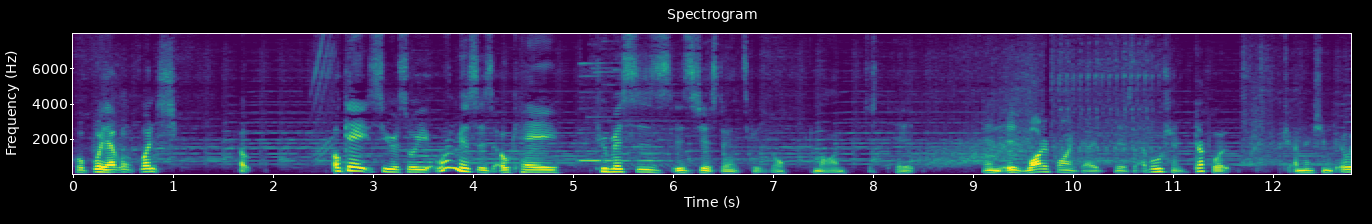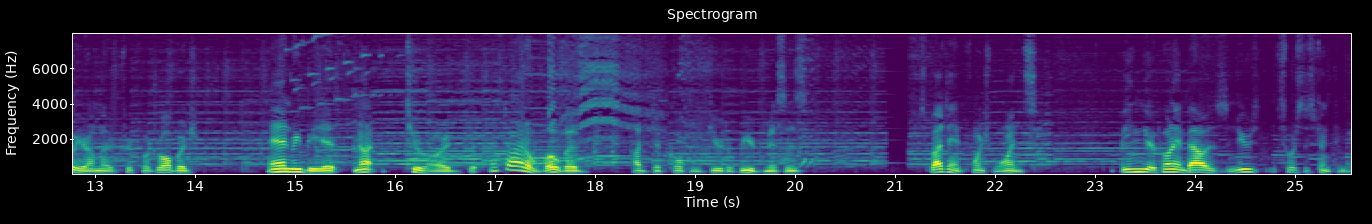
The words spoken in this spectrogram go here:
Hopefully that won't flinch. Oh. Okay, seriously, one miss is okay. Two misses is just inexcusable. Come on, just hit it. And is water flying type. There's Evolution Ducklett, which I mentioned earlier on the Driftveil Drawbridge. And we beat it. Not too hard, but I still had a little bit of difficulty due to weird misses. So I didn't flinch once. Being your opponent in battle is a new source of strength for me.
